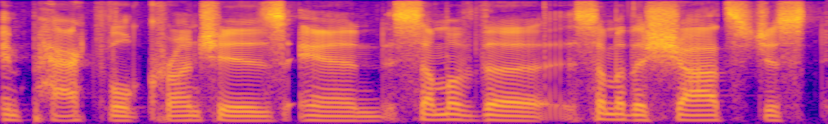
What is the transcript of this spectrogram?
impactful crunches, and some of the some of the shots just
